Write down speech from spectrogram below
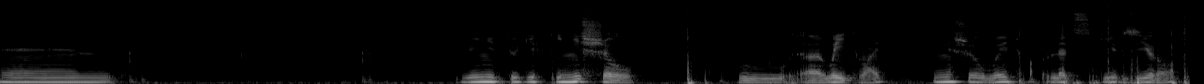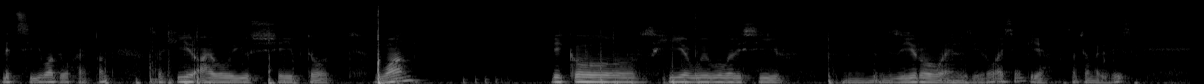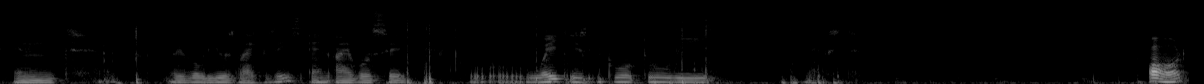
And we need to give initial uh, weight right initial weight let's give zero. Let's see what will happen. So here i will use shape dot one because here we will receive zero and zero i think. Yeah something like this. And we will use like this and i will say weight is equal to v next. Or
